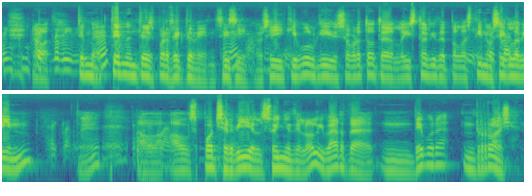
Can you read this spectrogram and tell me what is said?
de quin no, segle vivim. Eh? T'hem entès perfectament, sí, eh? sí. O sigui, qui vulgui, sobretot, la història de Palestina sí, segle XX, segle XX eh? eh? El, els pot servir el sueño de l'Olivar de Débora Rojan.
